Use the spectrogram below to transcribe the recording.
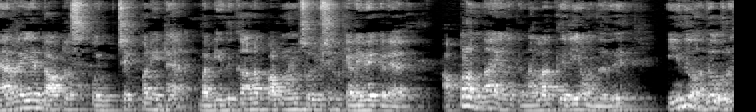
நிறைய டாக்டர்ஸ் போய் செக் பண்ணிட்டேன். பட் இதுக்கான பர்மனன்ட் சொல்யூஷன் கிடையவே கிடையாது. அப்புறம் தான் எனக்கு நல்லா தெரிய வந்தது. இது வந்து ஒரு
